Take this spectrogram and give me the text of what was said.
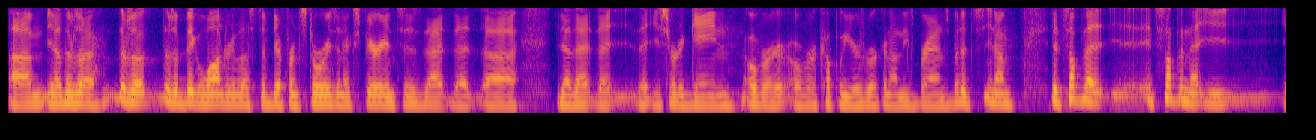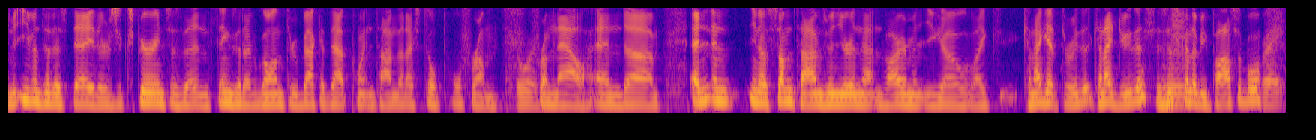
Um, you know, there's a there's a there's a big laundry list of different stories and experiences that that uh, you know that that that you sort of gain over over a couple years working on these brands. But it's you know, it's something that it's something that you you know, even to this day, there's experiences that and things that I've gone through back at that point in time that I still pull from Sure. from now. And um and and you know, sometimes when you're in that environment, you go like, can I get through this? Can I do this? Is this going to be possible? Right.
